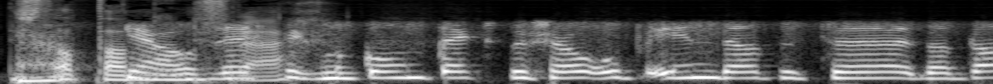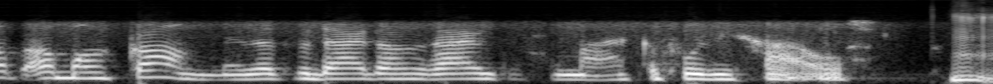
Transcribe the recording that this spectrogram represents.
is dat dan ja, of leg ik mijn context er zo op in dat, het, uh, dat dat allemaal kan. En dat we daar dan ruimte voor maken voor die chaos. Hm.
